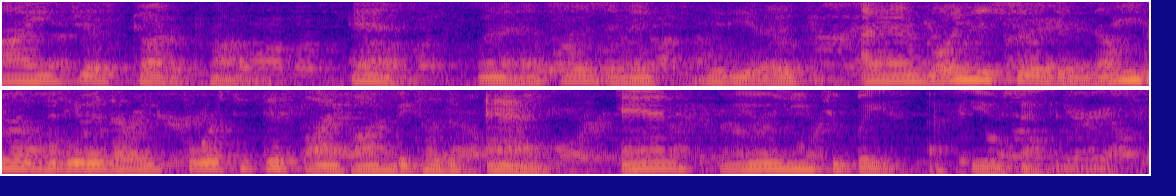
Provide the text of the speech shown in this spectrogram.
I just got a prompt, and when I upload the next video, I am going to show the number of videos I was forced to dislike on because of ads, and you need to wait a few seconds.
